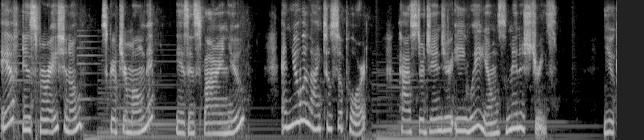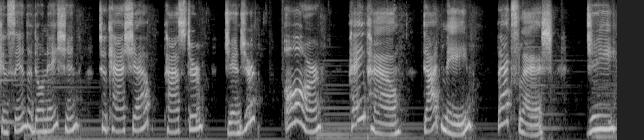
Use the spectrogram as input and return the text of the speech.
If inspirational scripture moment is inspiring you and you would like to support Pastor Ginger E. Williams Ministries, you can send a donation to Cash App Pastor Ginger or paypal.me backslash G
